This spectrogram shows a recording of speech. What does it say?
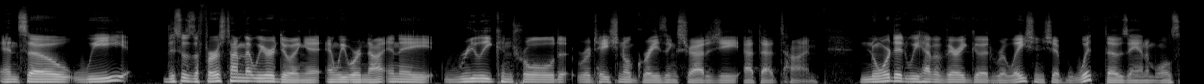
And so we this was the first time that we were doing it and we were not in a really controlled rotational grazing strategy at that time. Nor did we have a very good relationship with those animals.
